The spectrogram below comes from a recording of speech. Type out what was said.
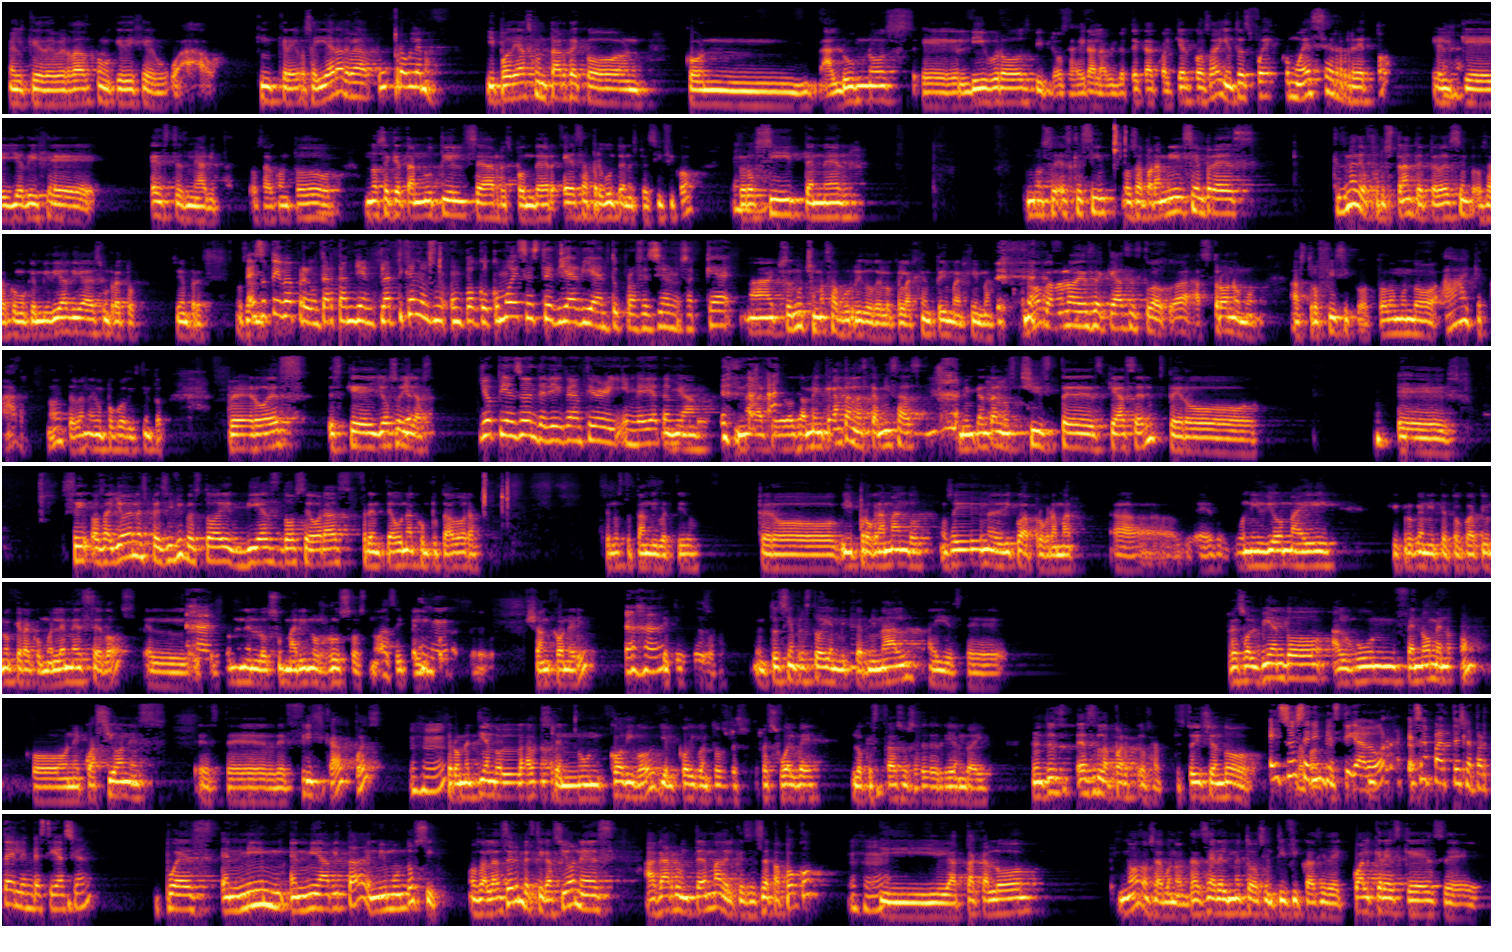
el que de verdad como que dije, wow, qué increíble. O sea, y era de verdad un problema. Y podías juntarte con, con alumnos, eh, libros, o sea, ir a la biblioteca, cualquier cosa. Y entonces fue como ese reto el que yo dije, este es mi hábitat. O sea, con todo no sé qué tan útil sea responder esa pregunta en específico, pero sí tener, no sé, es que sí, o sea, para mí siempre es, es medio frustrante, pero es siempre, o sea, como que mi día a día es un reto, siempre. Eso te iba a preguntar también, platícanos un poco, ¿cómo es este día a día en tu profesión? O sea, ¿qué? Ay, pues es mucho más aburrido de lo que la gente imagina, ¿no? Cuando uno dice, ¿qué haces tú? Astrónomo, astrofísico, todo el mundo, ay, qué padre, ¿no? Te ven ahí un poco distinto. Pero es, es que yo soy... Yo, pienso en The Big Bang Theory inmediatamente. nada que o sea, me encantan las camisas, me encantan los chistes que hacen, pero... Eh, sí, o sea, yo en específico estoy 10, 12 horas frente a una computadora, que no está tan divertido, pero... y programando, o sea, yo me dedico a programar eh, un idioma ahí que creo que ni te tocó a ti uno que era como el MS-2, el, que ponen en los submarinos rusos, ¿no? Así películas de Sean Connery. Ajá. Entonces, Entonces siempre estoy en mi terminal, ahí este, resolviendo algún fenómeno con ecuaciones este, de física, pues, pero metiéndolas en un código y el código entonces resuelve lo que está sucediendo ahí. Entonces, esa es la parte, o sea, te estoy diciendo... ¿Eso es ser investigador? ¿Esa parte es la parte de la investigación? Pues en mi, en mi hábitat, en mi mundo, sí. O sea, hacer investigación es agarrar un tema del que se sepa poco y atácalo, ¿no? O sea, bueno, hacer el método científico así de cuál crees que es eh,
